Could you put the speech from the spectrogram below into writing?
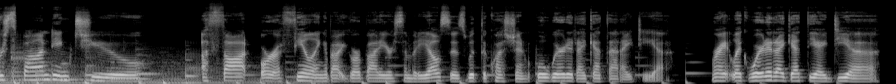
Responding to a thought or a feeling about your body or somebody else's with the question, well, where did I get that idea? Right? Like, where did I get the idea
